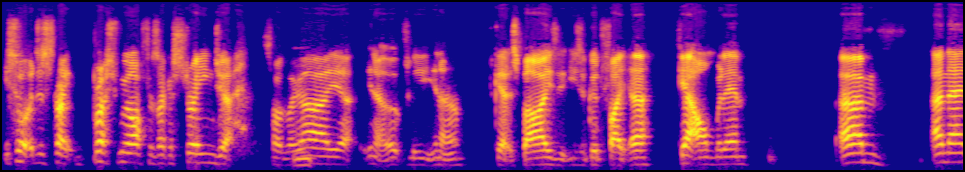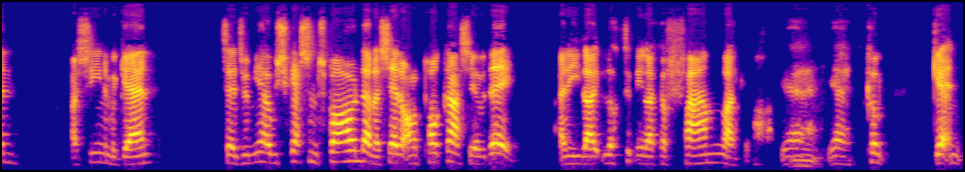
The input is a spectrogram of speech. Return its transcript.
he sort of just like brushed me off as like a stranger. So I was like, Mm. "Ah, yeah, you know, hopefully, you know, get a spar. He's a, he's a good fighter. Get on with him." Um, and then I seen him again. Said to him, "Yeah, we should get some sparring done." I said it on a podcast the other day, and he like looked at me like a fan, like, oh, "Yeah, Mm. yeah, come." Get in,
